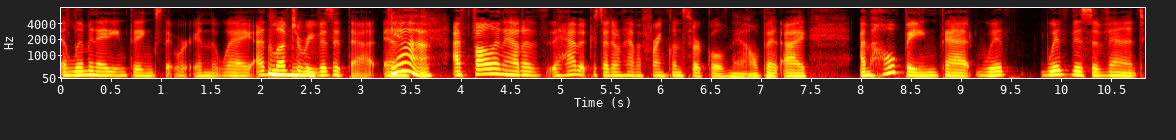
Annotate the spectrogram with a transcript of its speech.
eliminating things that were in the way. I'd love to revisit that. And Yeah. I've fallen out of the habit because I don't have a Franklin Circle now. But I, I'm hoping that with with this event.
